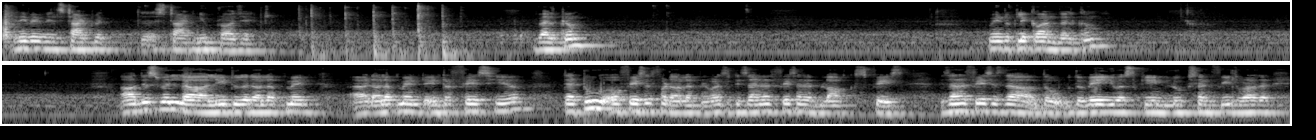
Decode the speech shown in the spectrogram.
Anyway, we'll start with the start new project. Welcome. We need to click on welcome. Uh, this will uh, lead to the development uh, development interface here. There are two uh, phases for development. One is the designer phase and the blocks phase. Designer phase is the, the the way your screen looks and feels what are the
